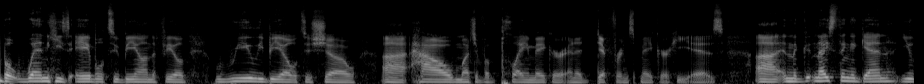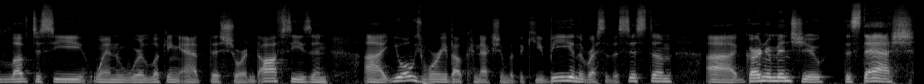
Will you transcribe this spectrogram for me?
but when he's able to be on the field, really be able to show uh, how much of a playmaker and a difference maker he is. Uh, and the nice thing, again, you love to see when we're looking at this shortened off season. Uh, you always worry about connection with the QB and the rest of the system. Uh, Gardner Minshew, the stash,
